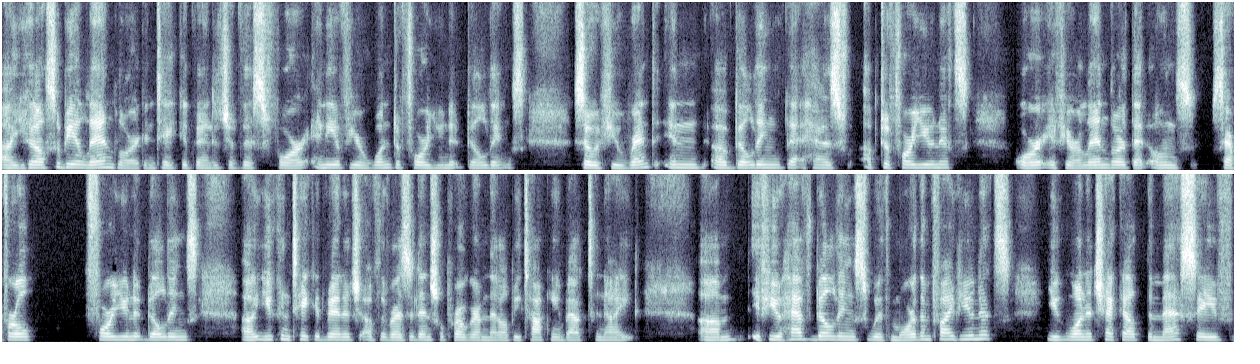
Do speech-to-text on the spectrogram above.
Uh, you can also be a landlord and take advantage of this for any of your one to four unit buildings. So if you rent in a building that has up to four units, or if you're a landlord that owns several four unit buildings, uh, you can take advantage of the residential program that I'll be talking about tonight. Um, if you have buildings with more than five units, you want to check out the Mass Save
